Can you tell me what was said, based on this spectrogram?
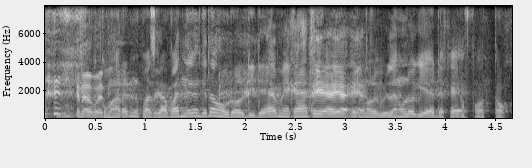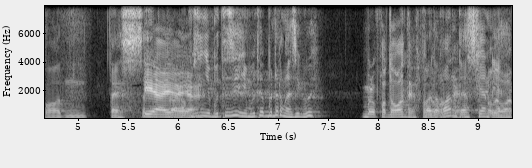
Kenapa nih? Kemarin pas kapan kan kita ngobrol di DM ya kan? Iya, iya, Yang iya. lu bilang lu lagi ada kayak foto kontes. Iya, iya, Apa iya. sih nyebutnya sih? Nyebutnya bener gak sih gue? Foto kontes. foto kontes kan Foto ya.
